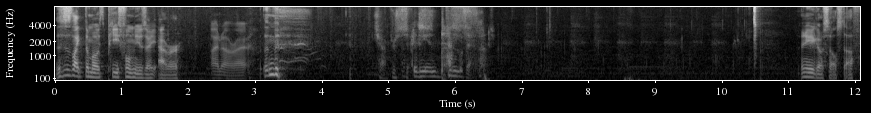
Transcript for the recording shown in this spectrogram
This is like the most peaceful music ever. I know, right? Chapter 6. Pretty intense. I need to go sell stuff.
